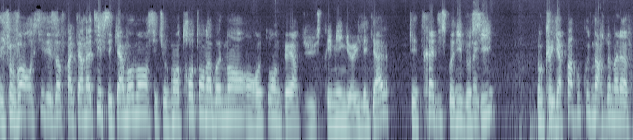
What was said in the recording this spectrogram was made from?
Il faut voir aussi des offres alternatives. C'est qu'à un moment, si tu augmentes trop ton abonnement, on retourne vers du streaming illégal, qui est très disponible aussi. Oui. Donc il n'y a pas beaucoup de marge de manœuvre.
